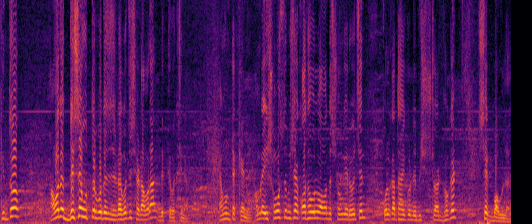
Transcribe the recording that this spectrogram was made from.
কিন্তু আমাদের দেশে উত্তরপ্রদেশে যেটা করছে সেটা আমরা দেখতে পাচ্ছি না। এমনটা কেন? আমরা এই সমস্ত বিষয়ে কথা বলব। আমাদের সঙ্গে রয়েছেন কলকাতা হাইকোর্টের বিশিষ্ট অ্যাডভোকেট শেখ বাবুলাল।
